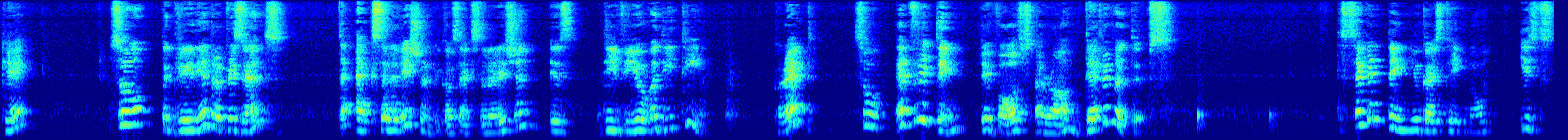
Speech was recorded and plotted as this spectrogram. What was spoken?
okay? So, the gradient represents the acceleration because acceleration is dv over dt, correct? So, everything revolves around derivatives. The second thing you guys take note is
